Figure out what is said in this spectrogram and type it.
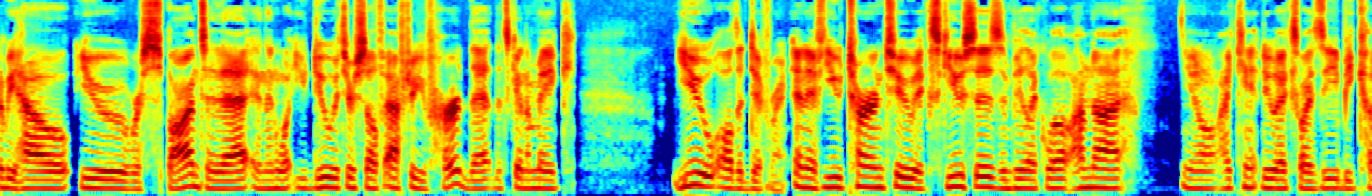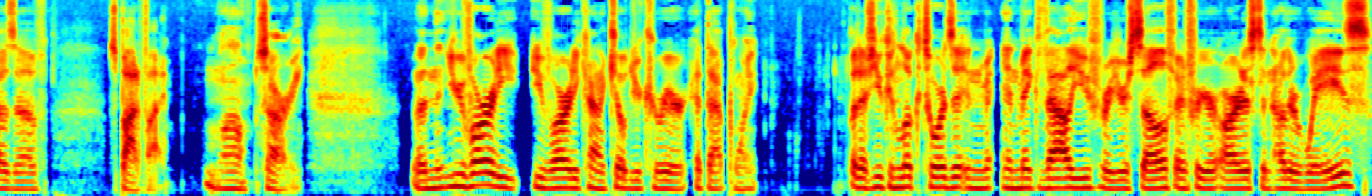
to be how you respond to that and then what you do with yourself after you've heard that that's to make you all the different. And if you turn to excuses and be like, well, I'm not, you know, I can't do XYZ because of Spotify. Well, sorry. And you've already you've already kind of killed your career at that point. But if you can look towards it and and make value for yourself and for your artist in other ways,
